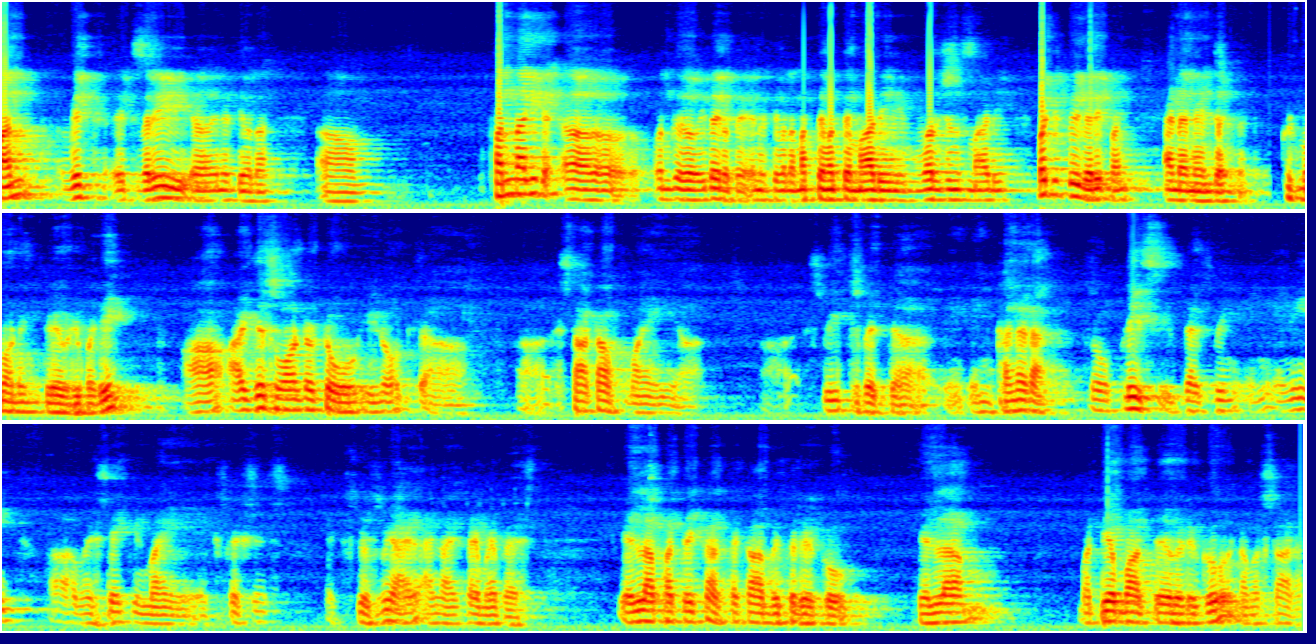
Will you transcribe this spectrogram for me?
fun with it's very ಏನಿರ್ತೀವಲ್ಲ fun ಆಗಿ ಆ, ಒಂದು ಇದೇ ಇರುತ್ತೆ ಏನಿರ್ತೀವಲ್ಲ ಮತ್ತೆ ಮತ್ತೆ ಮಾಡಿ ವರ್ಜನ್ಸ್ ಮಾಡಿ but it be very fun and I may enjoy that Good morning to everybody. Uh, I just wanted to, you know, uh, uh, start off my uh, uh, speech with uh, in, in Kannada. So please, if there's been any, any uh, mistake in my expressions, excuse me, I, and I'll try my best. ಎಲ್ಲ ಪತ್ರಿಕಾರ್ತಕ ಮಿತ್ರರಿಗೂ ಎಲ್ಲ ಮಧ್ಯಮಾಧ್ಯಮರಿಗೂ ನಮಸ್ಕಾರ.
